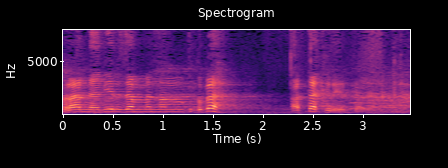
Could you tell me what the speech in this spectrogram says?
بلا إنه بيلزم من النطق به. التكرير كذا.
